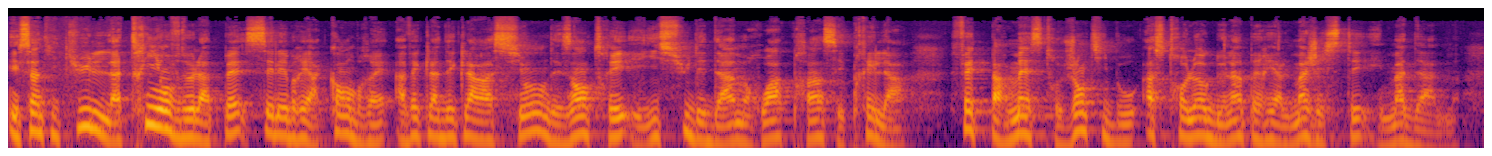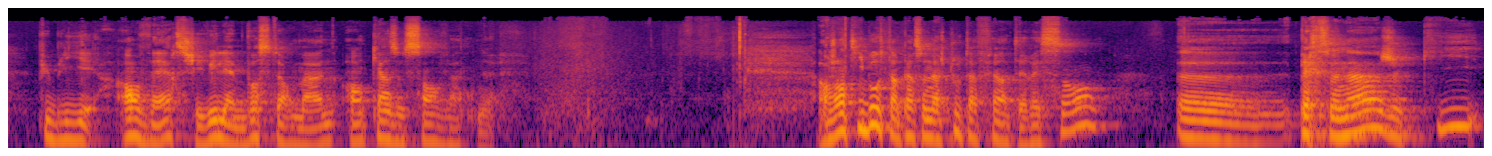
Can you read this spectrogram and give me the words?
et s'intitule La triomphe de la paix célébrée à Cambrai avec la déclaration des entrées et issues des dames, rois, princes et prélats faite par maître Jean Thibault, astrologue de l'impériale majesté et Madame, publié à Anvers chez Wilhelm Wostermann en 1529. Alors Jean Thibault, c'est un personnage tout à fait intéressant, euh, personnage qui,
